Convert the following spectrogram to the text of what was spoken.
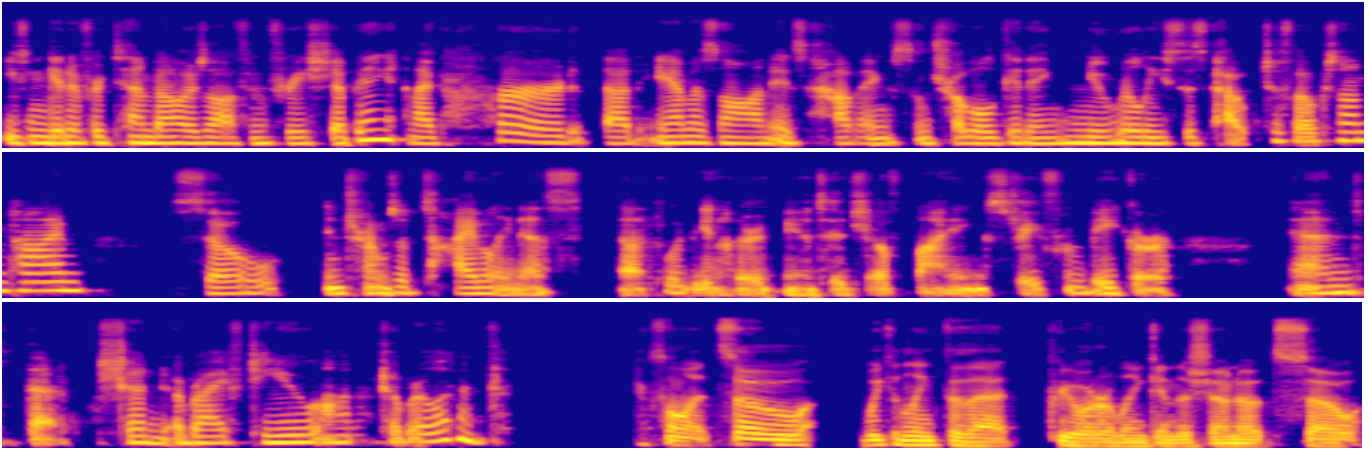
you can get it for $10 off and free shipping. And I've heard that Amazon is having some trouble getting new releases out to folks on time. So, in terms of timeliness, that would be another advantage of buying straight from Baker. And that should arrive to you on October 11th. Excellent. So, we can link to that pre-order link in the show notes. So,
